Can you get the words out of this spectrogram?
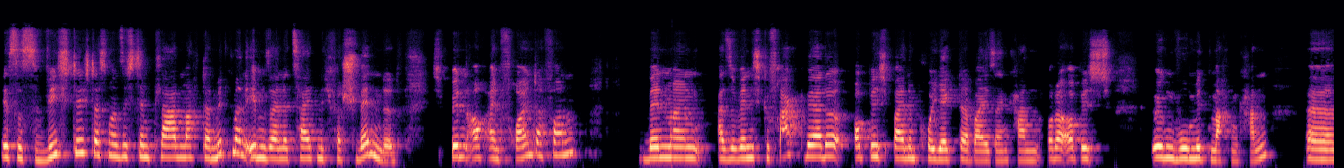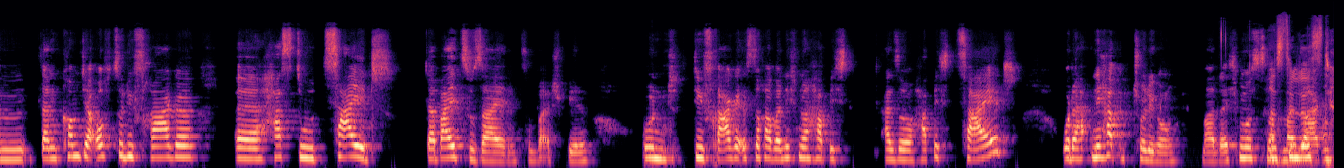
ist es wichtig, dass man sich den Plan macht, damit man eben seine Zeit nicht verschwendet. Ich bin auch ein Freund davon, wenn man, also wenn ich gefragt werde, ob ich bei einem Projekt dabei sein kann oder ob ich irgendwo mitmachen kann, ähm, dann kommt ja oft so die Frage, äh, hast du Zeit dabei zu sein zum Beispiel? Und die Frage ist doch aber nicht nur, habe ich, also habe ich Zeit oder, nee, hab, Entschuldigung, warte, ich muss noch mal sagen.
